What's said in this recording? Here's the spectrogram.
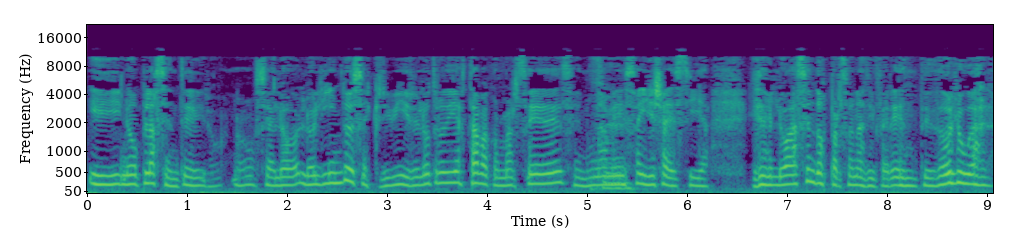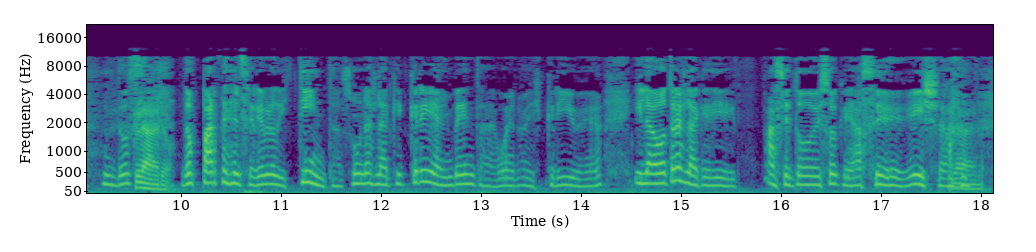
y no placentero, ¿no? O sea, lo, lo lindo es escribir. El otro día estaba con Mercedes en una Sí. mesa y ella decía, que lo hacen dos personas diferentes, dos lugares, dos, Claro. dos partes del cerebro distintas. Una es la que crea, inventa, bueno, escribe, ¿eh? y la otra es la que hace todo eso que hace ella. Claro.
